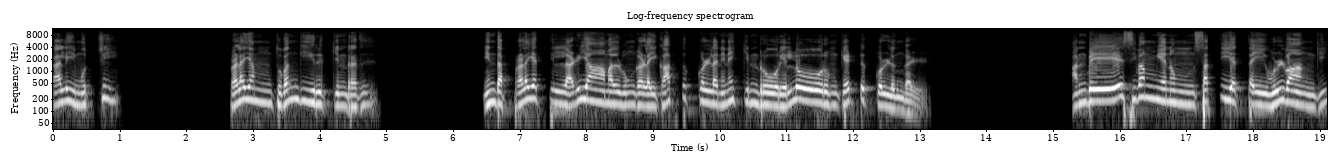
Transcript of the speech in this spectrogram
கலி முற்றி பிரளயம் துவங்கியிருக்கின்றது. இந்த பிரளயத்தில் அழியாமல் உங்களை காத்துக்கொள்ள நினைக்கின்றோர் எல்லோரும் கேட்டுக்கொள்ளுங்கள். அன்பே சிவம் எனும் சத்தியத்தை உள்வாங்கி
